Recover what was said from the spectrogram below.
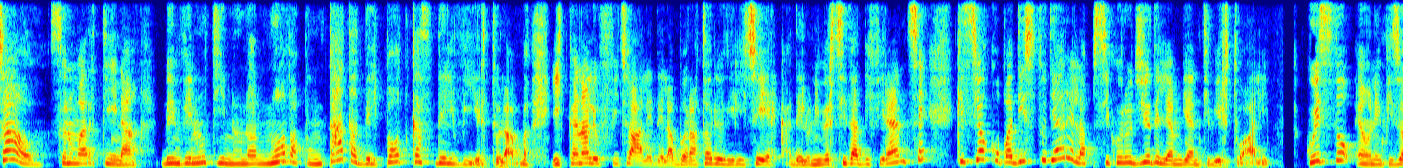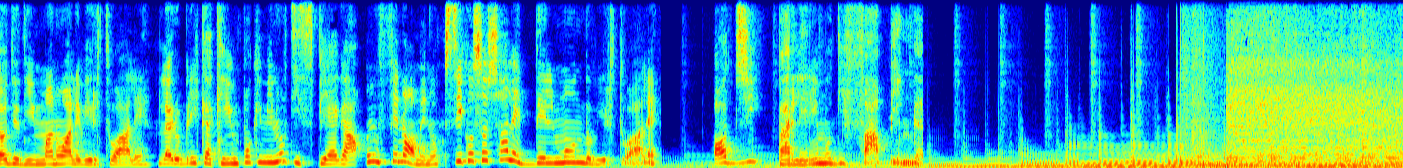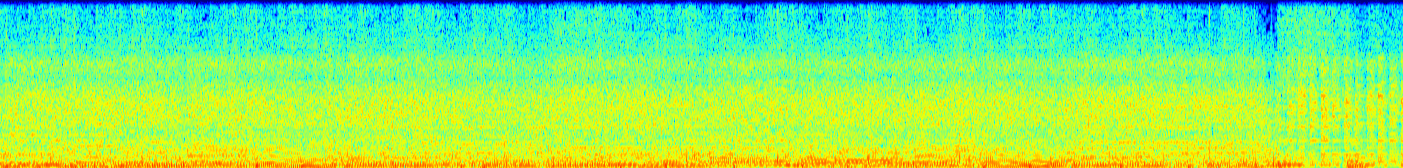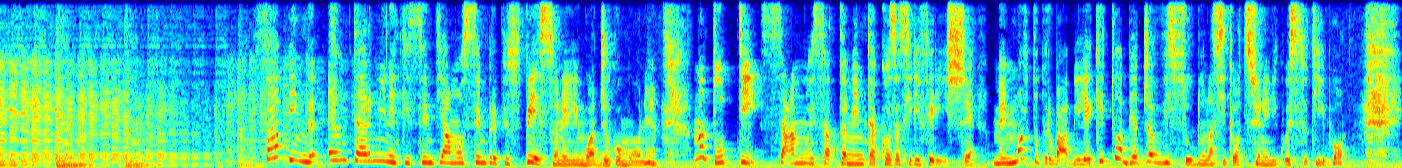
Ciao, sono Martina, benvenuti in una nuova puntata del podcast del Virtulab, il canale ufficiale del laboratorio di ricerca dell'Università di Firenze che si occupa di studiare la psicologia degli ambienti virtuali. Questo è un episodio di Manuale Virtuale, la rubrica che in pochi minuti spiega un fenomeno psicosociale del mondo virtuale. Oggi parleremo di fapping. Termine che sentiamo sempre più spesso nel linguaggio comune. Non tutti sanno esattamente a cosa si riferisce, ma è molto probabile che tu abbia già vissuto una situazione di questo tipo.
